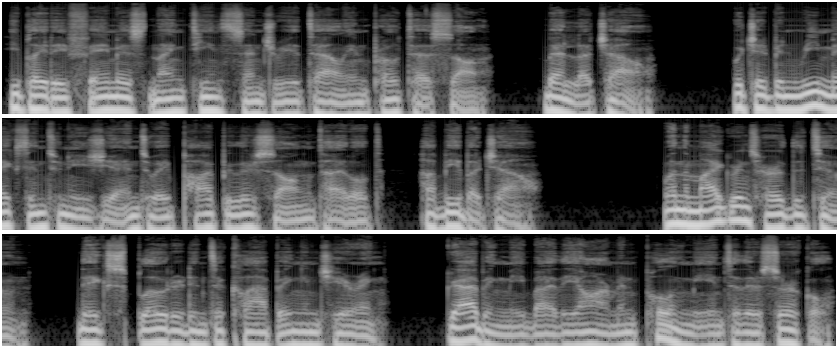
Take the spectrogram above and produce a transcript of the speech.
he played a famous 19th century Italian protest song, Bella Ciao, which had been remixed in Tunisia into a popular song titled Habiba Ciao. When the migrants heard the tune, they exploded into clapping and cheering, grabbing me by the arm and pulling me into their circle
